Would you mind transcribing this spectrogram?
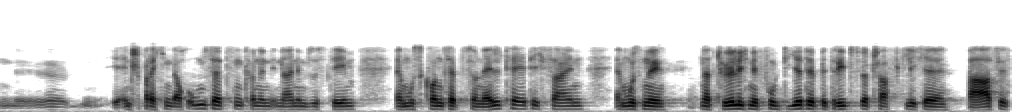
äh, entsprechend auch umsetzen können in einem System. Er muss konzeptionell tätig sein, er muss eine natürlich eine fundierte betriebswirtschaftliche Basis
